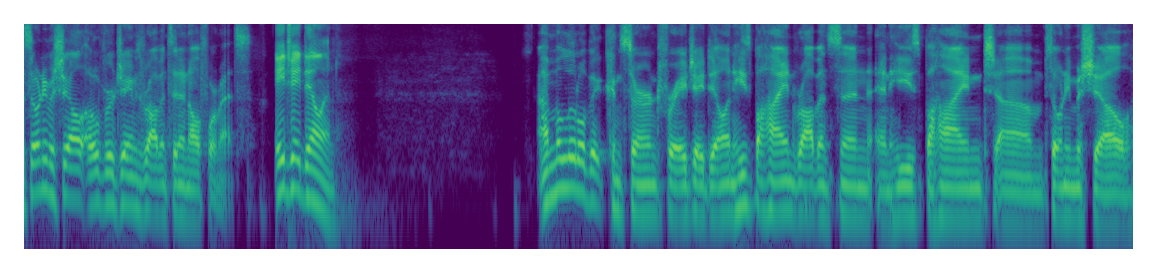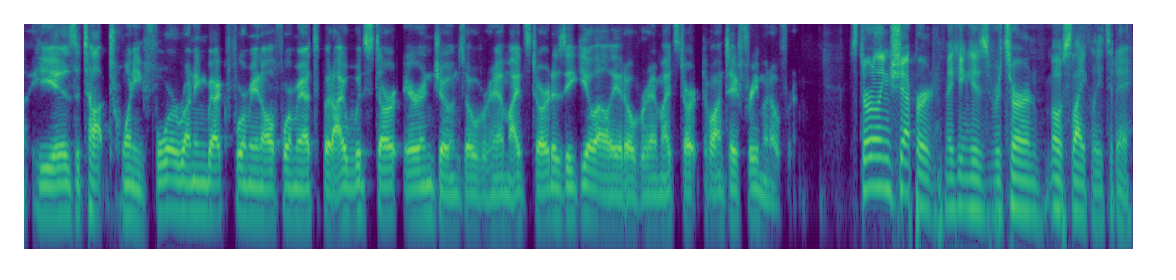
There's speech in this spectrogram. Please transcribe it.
Sony Michel over James Robinson in all formats. AJ Dillon. I'm a little bit concerned for AJ Dillon. He's behind Robinson and he's behind um, Sony Michel. He is a top 24 running back for me in all formats, but I would start Aaron Jones over him. I'd start Ezekiel Elliott over him. I'd start Devonta Freeman over him. Sterling Shepard making his return most likely today.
